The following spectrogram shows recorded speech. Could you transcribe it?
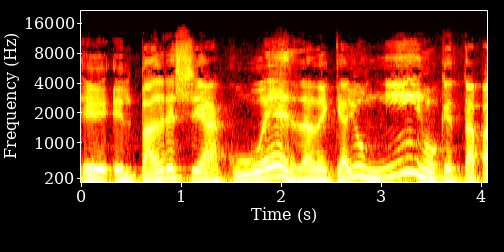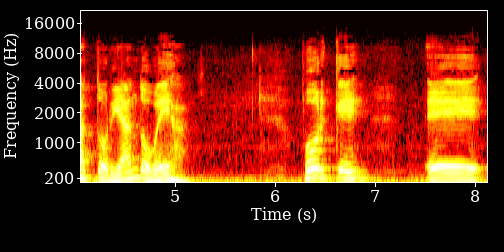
eh, el padre se acuerda de que hay un hijo que está pastoreando ovejas. Porque, eh,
